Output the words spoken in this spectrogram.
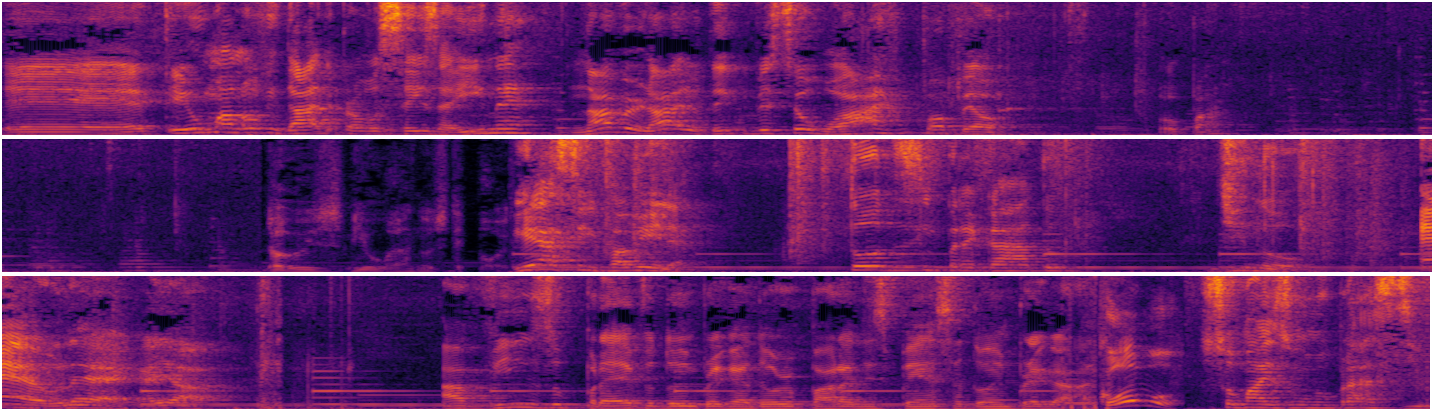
É, tem uma novidade pra vocês aí, né? Na verdade, eu tenho que ver se eu acho o papel. Opa. Dois mil anos depois. E é assim, família. Tô desempregado de novo. É, moleque, aí ó. Aviso prévio do empregador para a dispensa do empregado. Como? Sou mais um no Brasil.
